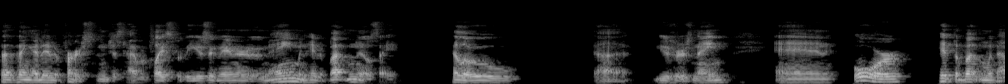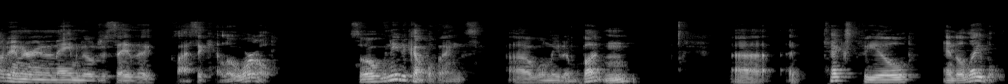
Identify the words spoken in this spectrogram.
that thing I did at first and just have a place for the user to enter their name and hit a button. It'll say, hello, uh, user's name. And, or hit the button without entering a name and it'll just say the classic hello world. So we need a couple things. Uh, we'll need a button, uh, a text field, and a label.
